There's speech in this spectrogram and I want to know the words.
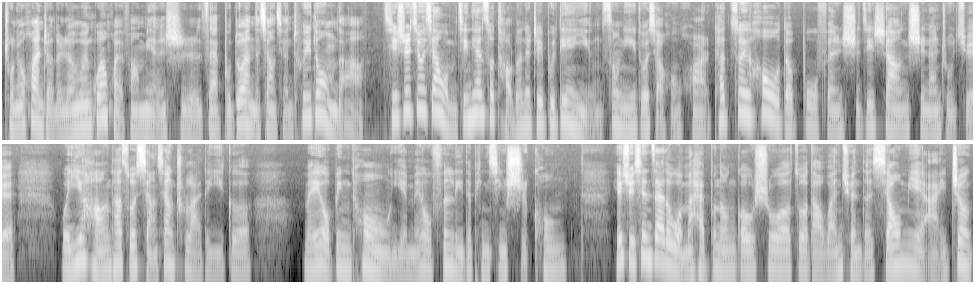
肿瘤患者的人文关怀方面，是在不断的向前推动的啊。其实，就像我们今天所讨论的这部电影《送你一朵小红花》，它最后的部分实际上是男主角韦一航他所想象出来的一个没有病痛也没有分离的平行时空。也许现在的我们还不能够说做到完全的消灭癌症，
